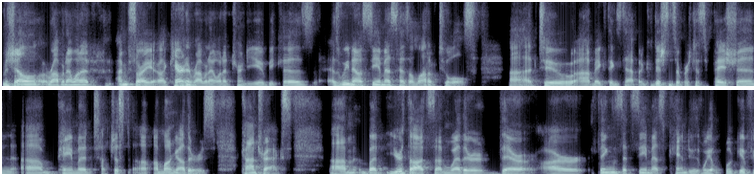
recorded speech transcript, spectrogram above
Michelle, Robin, I want to, I'm sorry, uh, Karen and Robin, I want to turn to you because as we know, CMS has a lot of tools uh, to uh, make things happen. Conditions of participation, um, payment, just uh, among others, contracts. Um, but your thoughts on whether there are things that CMS can do, we'll, we'll give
